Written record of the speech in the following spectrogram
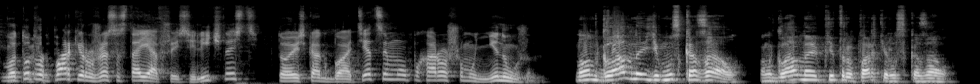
вот тут вот Паркер уже состоявшаяся личность, то есть как бы отец ему по-хорошему не нужен. Но он главное ему сказал. Он главное Питеру Паркеру сказал.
